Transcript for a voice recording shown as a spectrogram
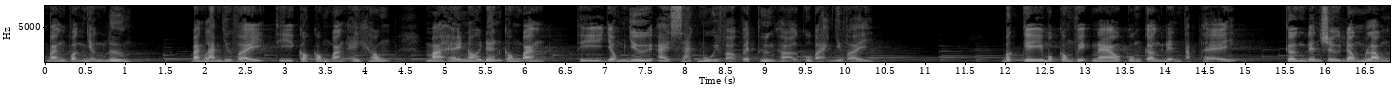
bạn vẫn nhận lương. Bạn làm như vậy thì có công bằng hay không? Mà hễ nói đến công bằng thì giống như ai sát muối vào vết thương hở của bạn như vậy. Bất kỳ một công việc nào cũng cần đến tập thể, cần đến sự đồng lòng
